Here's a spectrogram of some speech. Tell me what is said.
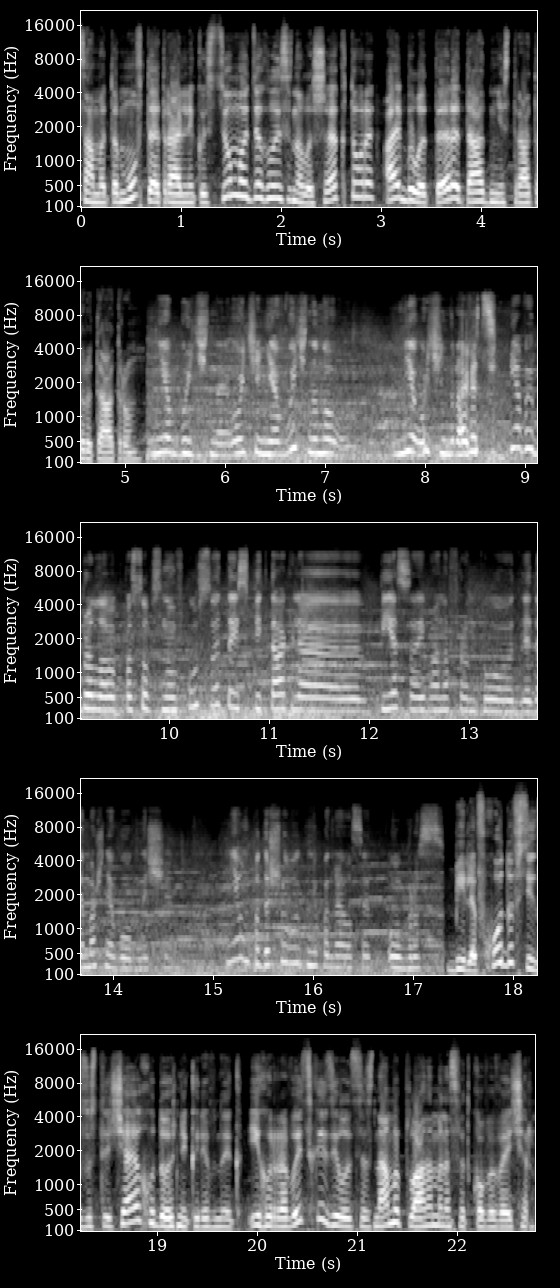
Саме тому в театральні костюми одяглися не лише актори, а й білетери та адміністратори театру. Необычно, очень необычно, но мне очень нравится. Я выбрала по собственному вкусу. Это из спектакля пьеса Ивана Франко для домашнего огнища. Мне он подошел, мне понравился этот образ. Біля входу всіх зустрічає художній керівник. Ігор Равицький ділиться з нами планами на святковий вечір.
